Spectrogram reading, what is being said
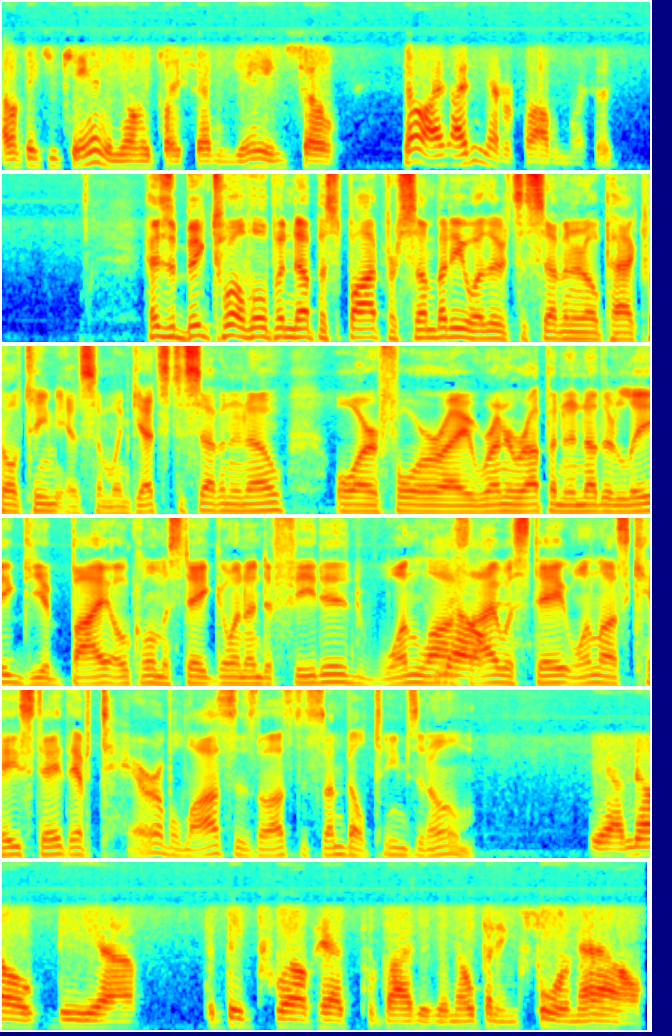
I don't think you can when you only play seven games. So, no, I, I didn't have a problem with it. Has the Big 12 opened up a spot for somebody, whether it's a 7 0 Pac 12 team, if someone gets to 7 0, or for a runner up in another league? Do you buy Oklahoma State going undefeated? One loss no. Iowa State, one loss K State. They have terrible losses. They lost to Sunbelt teams at home. Yeah, no, the uh, the Big 12 has provided an opening for now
